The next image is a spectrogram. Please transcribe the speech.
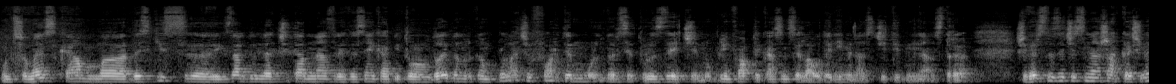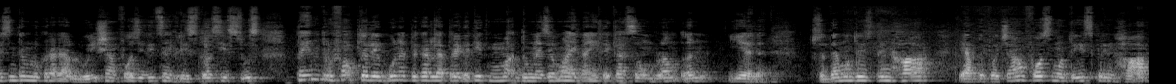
Mulțumesc că am uh, deschis uh, exact unde a citat dumneavoastră Efeseni capitolul 2, pentru că îmi place foarte mult versetul 10, nu prin fapte ca să nu se laude nimeni, ați citit dumneavoastră. Și versetul 10 spune așa, că și noi suntem lucrarea Lui și am fost zidiți în Hristos Iisus pentru faptele bune pe care le-a pregătit Dumnezeu mai înainte ca să umblăm în ele. Suntem mântuiți prin har, iar după ce am fost mântuiți prin har,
